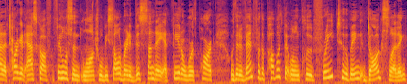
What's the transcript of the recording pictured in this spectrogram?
Now, the Target Askov Finlayson launch will be celebrated this Sunday at Theodore Wirth Park with an event for the public that will include free tubing, dog sledding,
